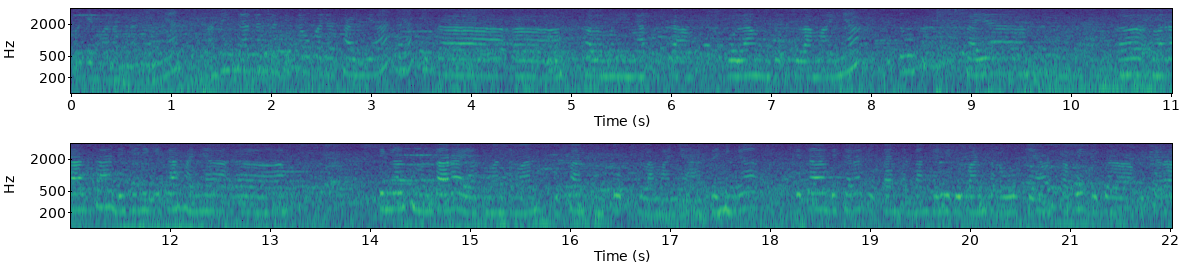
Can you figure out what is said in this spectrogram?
bagaimana keadaannya. Nanti saya akan kasih tahu pada kalian ya kita uh, kalau mengingat tentang pulang untuk selamanya itu saya uh, merasa di sini kita hanya uh, tinggal sementara ya teman-teman. Bukan untuk selamanya. Sehingga kita bicara bukan tentang kehidupan terus ya tapi juga bicara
